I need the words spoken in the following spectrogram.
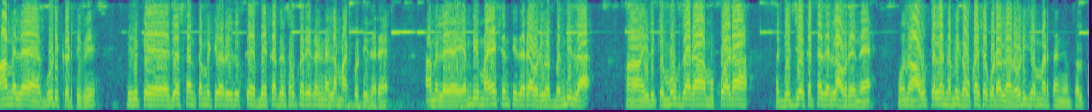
ಆಮೇಲೆ ಗೂಡಿ ಕಟ್ತೀವಿ. ಇದಕ್ಕೆ ದೇವಸ್ಥಾನ ಕಮಿಟಿಯವರು ಇದಕ್ಕೆ ಬೇಕಾದ ಸೌಕರ್ಯಗಳನ್ನೆಲ್ಲ ಮಾಡಿಕೊಟ್ಟಿದ್ದಾರೆ. ಆಮೇಲೆ ಎಂ ಬಿ ಮಹೇಶ್ ಅಂತಿದ್ದಾರೆ ಅವ್ರು ಇವತ್ತು ಬಂದಿಲ್ಲ. ಇದಕ್ಕೆ ಮೂಗ್ದಾರ ಮುಖವಾಡ ಗೆಜ್ಜೆ ಕಟ್ಟೋದೆಲ್ಲ ಅವರೇನೆ. ಅವನು ಅವಕ್ಕೆಲ್ಲ ನಮಗೆ ಅವಕಾಶ ಕೊಡಲ್ಲ ರೋಡಿಜಮ್ ಮಾಡ್ತಾನೆ ಒಂದು ಸ್ವಲ್ಪ.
